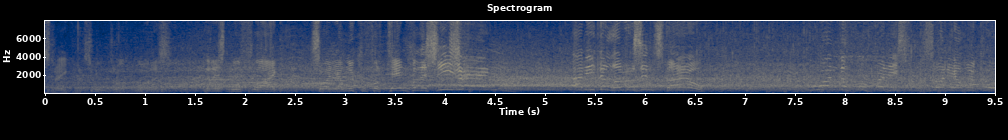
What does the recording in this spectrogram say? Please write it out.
strike. It's shoulder off Morris. There is no flag. Sonia looking for 10 for the season! And he delivers in style. Wonderful finish from Sone Aluko.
